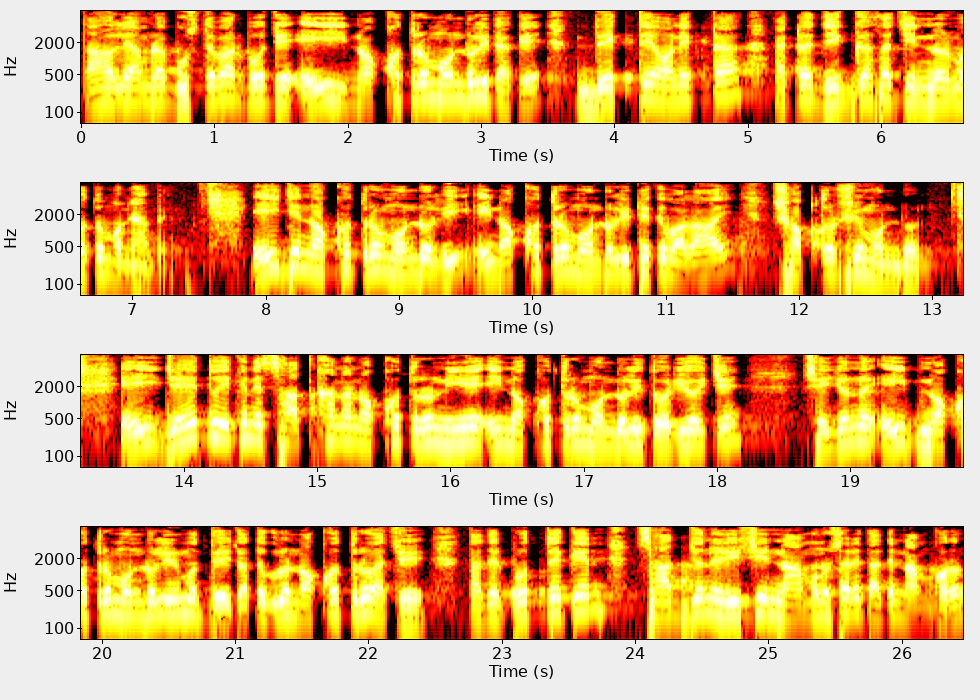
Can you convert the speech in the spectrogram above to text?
তাহলে আমরা বুঝতে পারব যে এই নক্ষত্র মণ্ডলীটাকে দেখতে অনেকটা একটা জিজ্ঞাসা চিহ্নর মতো মনে হবে। এই যে নক্ষত্র মণ্ডলী এই নক্ষত্র মণ্ডলীটাকে বলা হয় সপ্তর্ষি মণ্ডল। এই যেহেতু এখানে সাতখানা নক্ষত্র নিয়ে এই নক্ষত্র মণ্ডলী তৈরি হয়েছে, সেই জন্য এই নক্ষত্র মণ্ডলীর মধ্যে যতগুলো নক্ষত্র আছে, তাদের প্রত্যেকের সাতজন ঋষির নাম অনুসারে তাদের নামকরণ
